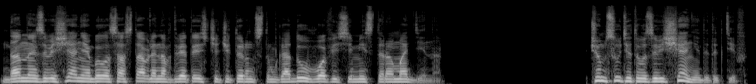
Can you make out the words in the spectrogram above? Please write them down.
Данное завещание было составлено в 2014 году в офисе мистера Мадина. В чем суть этого завещания, детектив?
